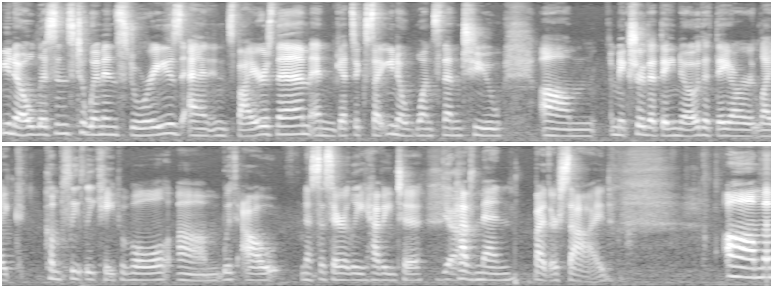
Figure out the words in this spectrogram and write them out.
you know listens to women's stories and inspires them and gets excited you know wants them to um, make sure that they know that they are like completely capable um, without necessarily having to Yeah. have men by their side um,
